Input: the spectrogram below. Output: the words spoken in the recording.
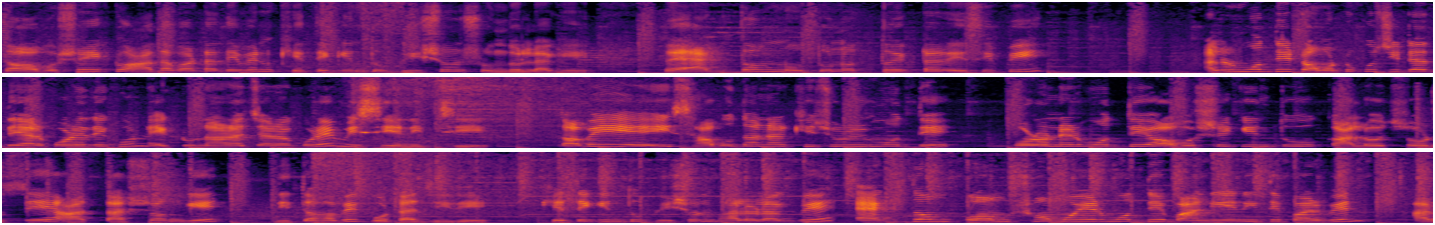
তো অবশ্যই একটু আদা বাটা দেবেন, খেতে কিন্তু ভীষণ সুন্দর লাগে। তো একদম নতুনত্ব একটা রেসিপি। আলুর মধ্যে টমেটো কুচিটা দেওয়ার পরে দেখুন, একটু নাড়াচাড়া করে মিশিয়ে নিচ্ছি। তবে এই সাবুদানার খিচুড়ির মধ্যে, ফোড়নের মধ্যে অবশ্যই কিন্তু কালো সর্ষে আর তার সঙ্গে দিতে হবে গোটা জিরে। খেতে কিন্তু ভীষণ ভালো লাগবে। একদম কম সময়ের মধ্যে বানিয়ে নিতে পারবেন আর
